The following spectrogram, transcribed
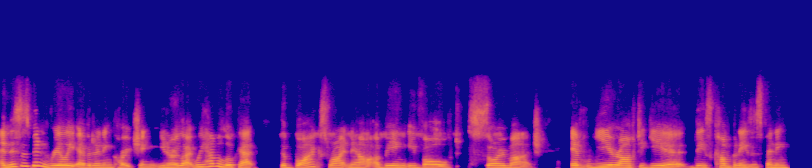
And this has been really evident in coaching. You know, like we have a look at the bikes right now are being evolved so much. Every year after year, these companies are spending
